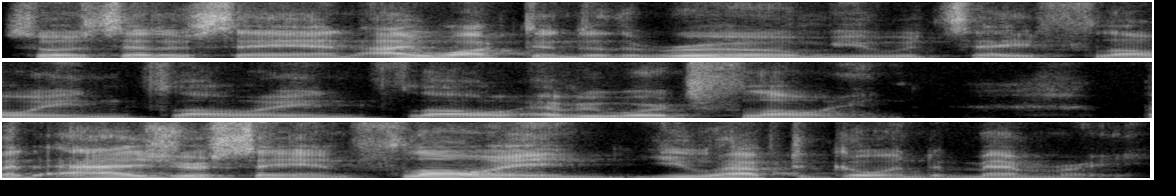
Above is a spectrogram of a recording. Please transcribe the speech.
So instead of saying, I walked into the room, you would say flowing, flowing, flow. Every word's flowing. But as you're saying flowing, you have to go into memory.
